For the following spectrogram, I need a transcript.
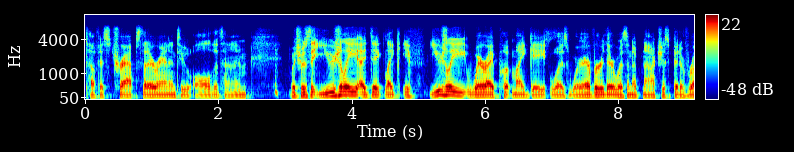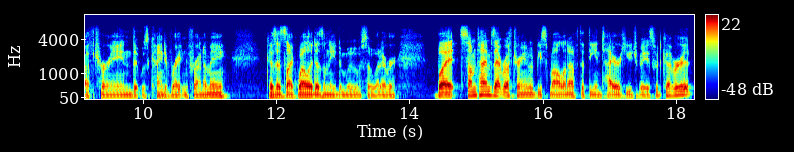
toughest traps that I ran into all the time, which was that usually I did like if usually where I put my gate was wherever there was an obnoxious bit of rough terrain that was kind of right in front of me, because it's like well it doesn't need to move so whatever. But sometimes that rough terrain would be small enough that the entire huge base would cover it.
